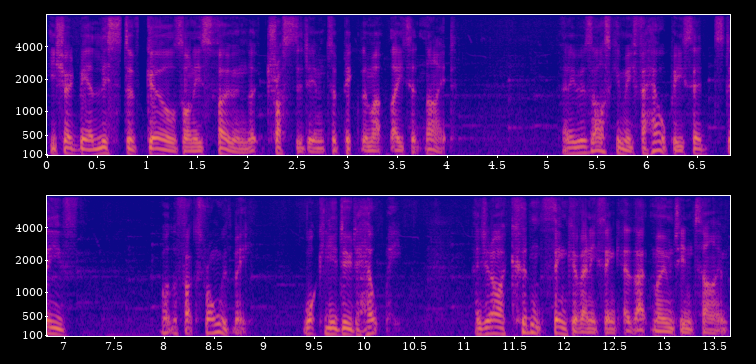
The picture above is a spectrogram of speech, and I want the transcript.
He showed me a list of girls on his phone that trusted him to pick them up late at night. And he was asking me for help. He said, Steve, what the fuck's wrong with me? What can you do to help me? And you know, I couldn't think of anything at that moment in time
